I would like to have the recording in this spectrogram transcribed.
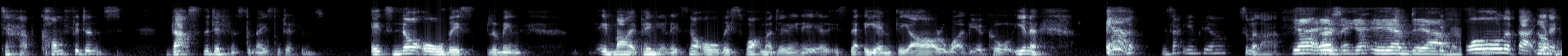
to have confidence. That's the difference that makes the difference. It's not all this I mean, in my opinion, it's not all this. What am I doing here? It's the EMDR or whatever you call. It. You know, is that EMDR? Something like that. Yeah, it is um, EMDR. All of that. You know,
